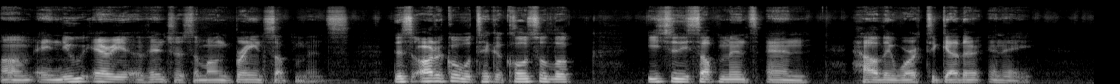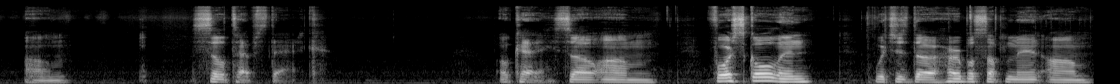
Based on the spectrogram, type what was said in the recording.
um, a new area of interest among brain supplements. This article will take a closer look each of these supplements and how they work together in a um, CILTEP stack. Okay, so um, Forskolin, which is the herbal supplement um,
